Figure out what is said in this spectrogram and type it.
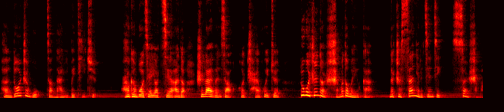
很多证物将难以被提取。而更迫切要结案的是赖文晓和柴慧娟。如果真的什么都没有干，那这三年的监禁算什么？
